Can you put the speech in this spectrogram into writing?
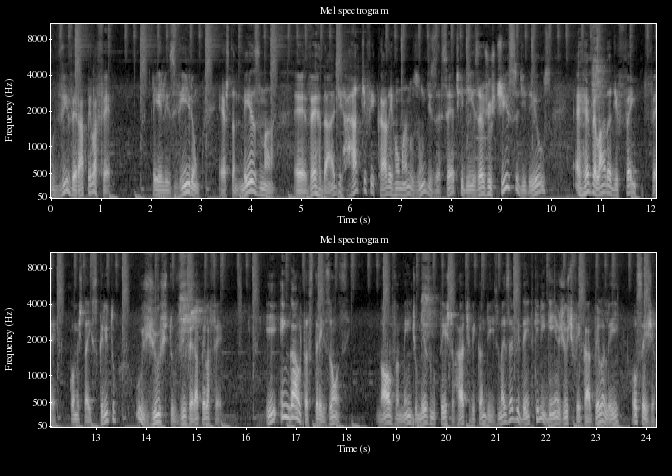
viverá pela fé. Eles viram esta mesma é, verdade ratificada em Romanos 1,17, que diz: A justiça de Deus é revelada de fé em fé, como está escrito: o justo viverá pela fé. E em Gálatas 3,11, novamente o mesmo texto ratificando diz: Mas é evidente que ninguém é justificado pela lei, ou seja,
